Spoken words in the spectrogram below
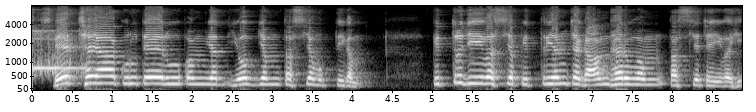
स्वेच्छया कुरुते रूपं यद्योग्यं तस्य मुक्तिगम्। ಪಿತೃಜೀವಸ್ಯ ಪಿತ್ರಿಯಂಚ ಗಾಂಧರ್ವಂ ತಸ್ಯ ಚೈವ ಹಿ.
